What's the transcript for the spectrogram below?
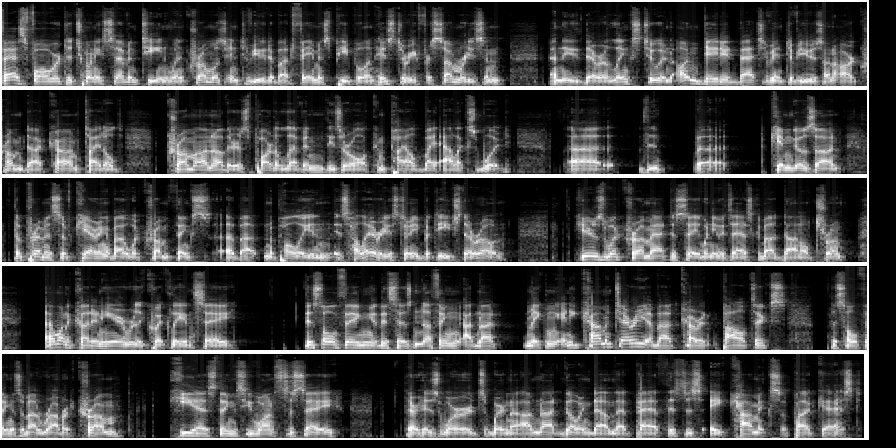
Fast forward to 2017 when Crumb was interviewed about famous people in history for some reason, and the, there are links to an undated batch of interviews on rcrumb.com titled Crumb on Others, Part 11. These are all compiled by Alex Wood. Uh, the, uh, Kim goes on, the premise of caring about what Crumb thinks about Napoleon is hilarious to me, but to each their own. Here's what Crumb had to say when he was asked about Donald Trump. I want to cut in here really quickly and say this whole thing, this has nothing, I'm not making any commentary about current politics. This whole thing is about Robert Crumb. He has things he wants to say. They're his words. We're not, I'm not going down that path. This is a comics podcast.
